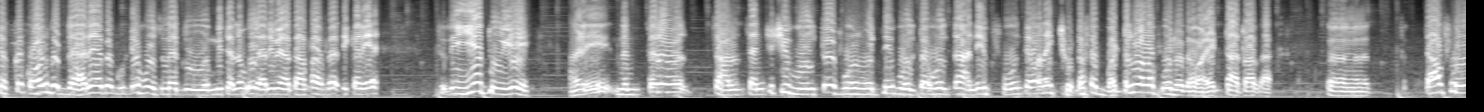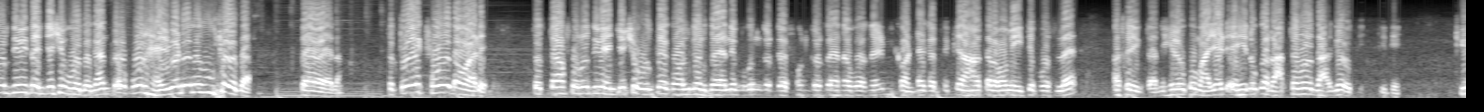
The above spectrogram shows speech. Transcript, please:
चक्क कॉल करतोय अरे आता कुठे पोहोचलाय तू? मी त्याला बोल अरे मी आता आता असा ठिकाणी आहे. तर ये तू ये. आणि नंतर चाल त्यांच्याशी बोलतोय फोनवरती बोलता बोलता. आणि फोन तेव्हा एक छोटासा बटनवाला फोन होता माझ्या टाटाचा त्या फोनवरती मी त्यांच्याशी बोलतो कारण तो फोन हेल्मेटमध्ये होता त्यावेळेला. तर तो एक फोन होता माझे तर त्या फोनवरती मी यांच्याशी बोलतोय कॉल करतोय आणि फोन करतोय फोन करतोय यांना बोलतोय. मी कॉन्टॅक्ट करतो की हा चला बाबा मी इथे पोहोचलोय. असं निघतो. आणि हे लोक माझ्या हे लोक रात्रभर जागे होते तिथे. की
